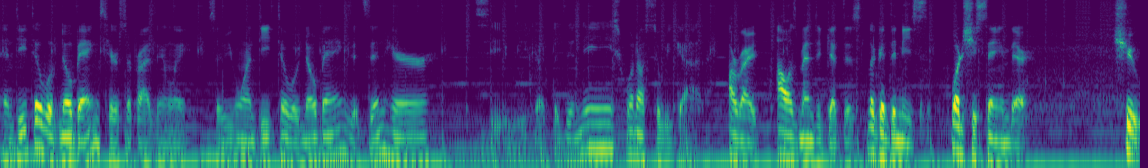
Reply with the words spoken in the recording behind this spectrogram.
And Dita with no bangs here, surprisingly. So if you want Dita with no bangs, it's in here. Let's see, we got the Denise. What else do we got? All right, I was meant to get this. Look at Denise. What is she saying there? Chew.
